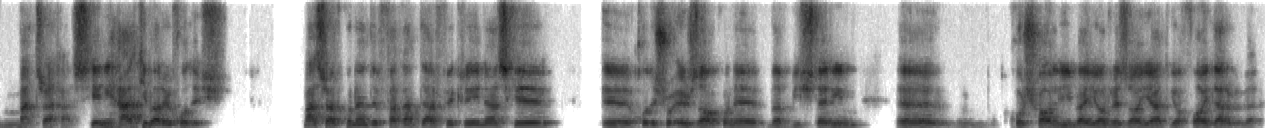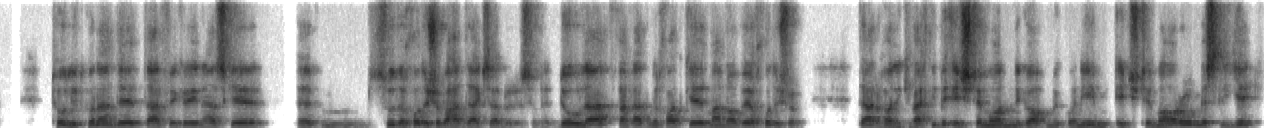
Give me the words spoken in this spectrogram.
مطرح هست یعنی هر کی برای خودش مصرف کننده فقط در فکر این است که خودش رو ارضا کنه و بیشترین خوشحالی و یا رضایت یا فایده رو ببره. تولید کننده در فکر این است که سود خودش رو به حد اکثر برسونه. دولت فقط می‌خواد که منابع خودش رو در حالی که وقتی به اجتماع نگاه می‌کنیم اجتماع رو مثل یک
